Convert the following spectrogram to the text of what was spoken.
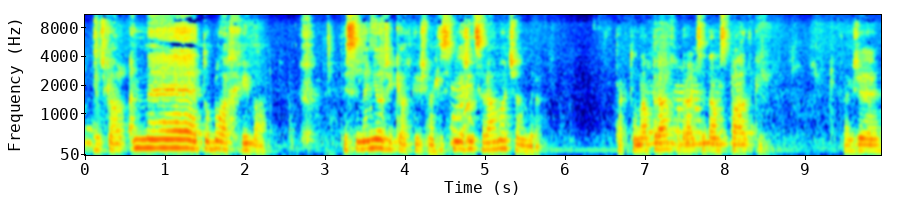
On říkal, ne, to byla chyba. Ty jsi neměl říkat Krišna, ty jsi měl říct Ramachandra. Tak to naprav a vrát se tam zpátky. Takže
